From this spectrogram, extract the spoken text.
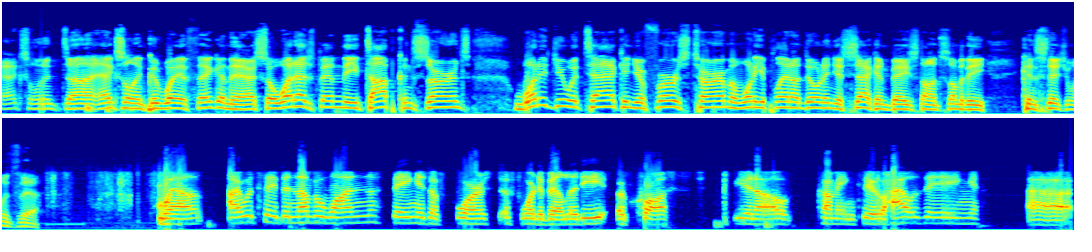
Excellent, uh, excellent. Good way of thinking there. So, what has been the top concerns? What did you attack in your first term, and what do you plan on doing in your second, based on some of the constituents there? Well, I would say the number one thing is, of course, affordability across, you know, coming to housing, uh,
